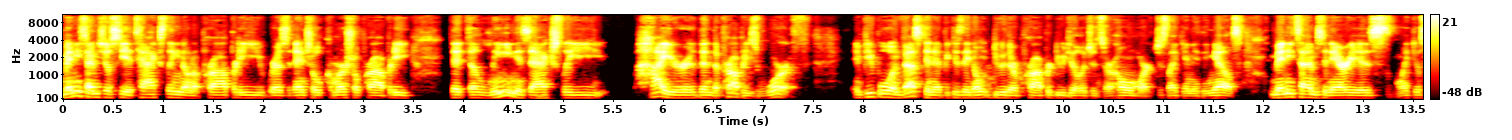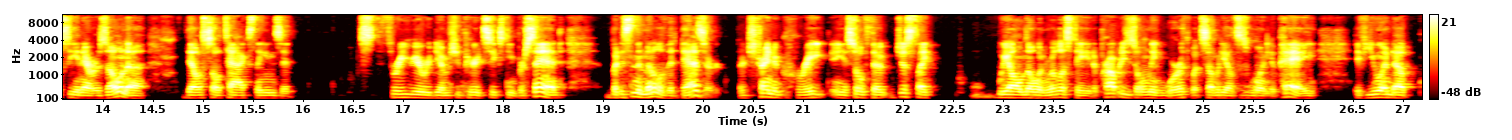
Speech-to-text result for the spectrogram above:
Many times you'll see a tax lien on a property, residential, commercial property, that the lien is actually higher than the property's worth. And people will invest in it because they don't do their proper due diligence or homework, just like anything else. Many times in areas like you'll see in Arizona, they'll sell tax liens at three year redemption period, 16%, but it's in the middle of the desert. They're just trying to create, you know, so if they're just like we all know in real estate, a property is only worth what somebody else is willing to pay. If you end up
